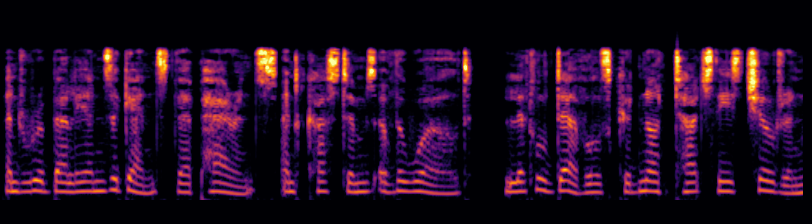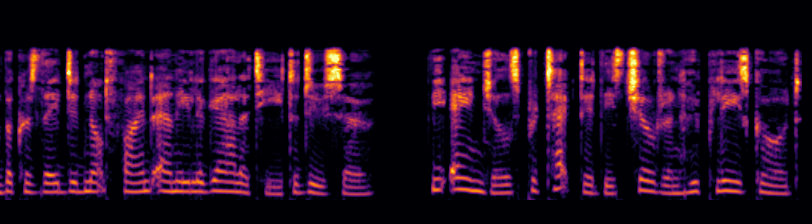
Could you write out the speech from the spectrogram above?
and rebellions against their parents and customs of the world. Little devils could not touch these children because they did not find any legality to do so. The angels protected these children who please God.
